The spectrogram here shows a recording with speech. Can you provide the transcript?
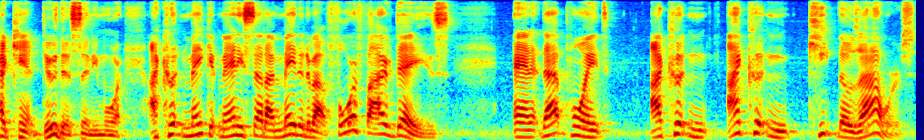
I can't do this anymore. I couldn't make it, man. He said, I made it about four or five days. And at that point, I couldn't, I couldn't keep those hours.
